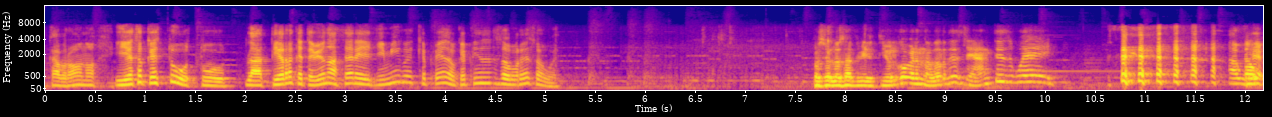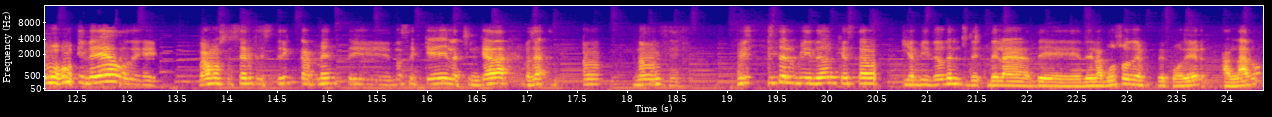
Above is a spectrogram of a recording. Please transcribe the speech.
cabrón, ¿no? ¿Y eso qué es tu, tu, la tierra que te vio nacer, eh, Jimmy, güey? ¿Qué pedo? ¿Qué piensas sobre eso, güey? Pues se los advirtió el gobernador desde antes, güey. a huevo. un video de vamos a hacer estrictamente no sé qué, la chingada. O sea, no, ¿viste el video que estaba y el video del, de, la, del abuso de, poder al lado?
